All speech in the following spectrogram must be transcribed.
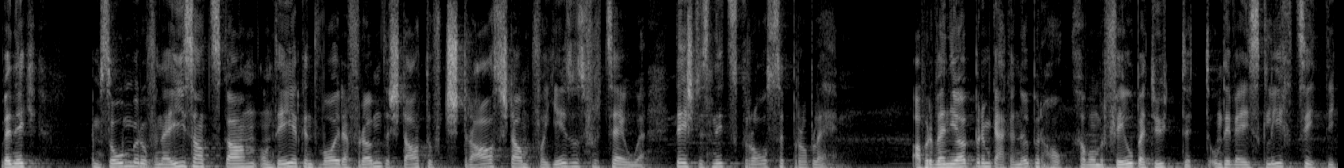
wenn ich im Sommer auf einen Einsatz gehe und irgendwo in einer fremden Stadt auf die Straße stehe und von Jesus erzähle, dann ist das nicht das grosse Problem. Aber wenn ich jemandem gegenüber hocke, der mir viel bedeutet, und ich weiß gleichzeitig,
